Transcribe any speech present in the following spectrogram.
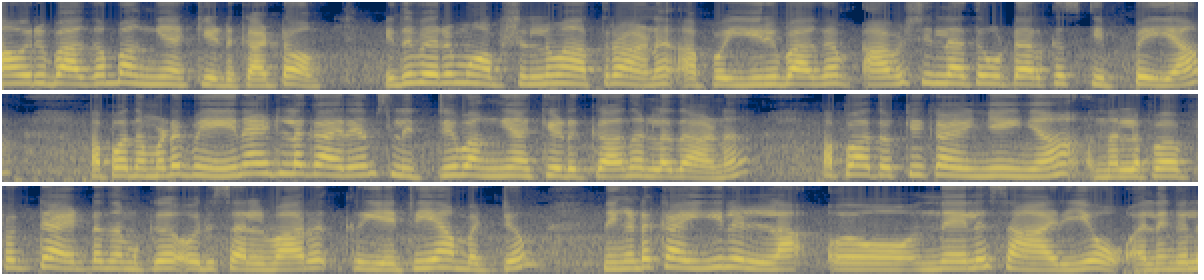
ആ ഒരു ഭാഗം ഭംഗിയാക്കി എടുക്കാം കേട്ടോ ഇത് വെറും ഓപ്ഷനിൽ മാത്രമാണ്. അപ്പോൾ ഈ ഒരു ഭാഗം ആവശ്യമില്ലാത്ത കൂട്ടുകാർക്ക് സ്കിപ്പ് ചെയ്യാം. അപ്പോൾ നമ്മുടെ മെയിനായിട്ടുള്ള കാര്യം സ്ലിറ്റ് ഭംഗിയാക്കി എടുക്കുക എന്നുള്ളതാണ്. അപ്പോൾ അതൊക്കെ കഴിഞ്ഞ് കഴിഞ്ഞാൽ നല്ല പെർഫെക്റ്റ് ആയിട്ട് നമുക്ക് ഒരു സൽവാർ ക്രിയേറ്റ് ചെയ്യാൻ പറ്റും. നിങ്ങളുടെ കയ്യിലുള്ള ഒന്നേലും സാരിയോ അല്ലെങ്കിൽ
